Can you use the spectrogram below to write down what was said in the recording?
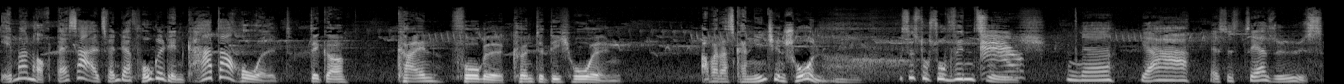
Immer noch besser, als wenn der Vogel den Kater holt. Dicker, kein Vogel könnte dich holen. Aber das Kaninchen schon. Es ist doch so winzig. Ne, ja, es ist sehr süß.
